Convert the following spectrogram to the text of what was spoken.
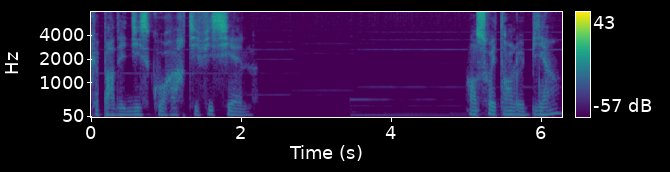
que par des discours artificiels. En souhaitant le bien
